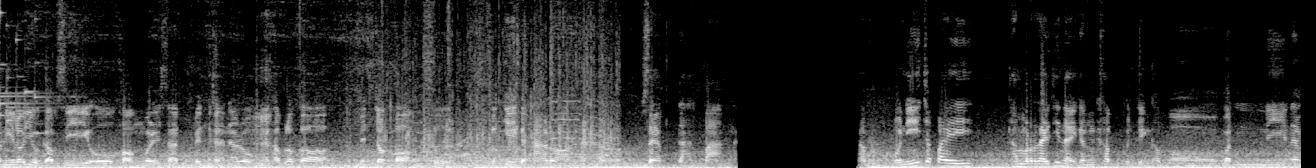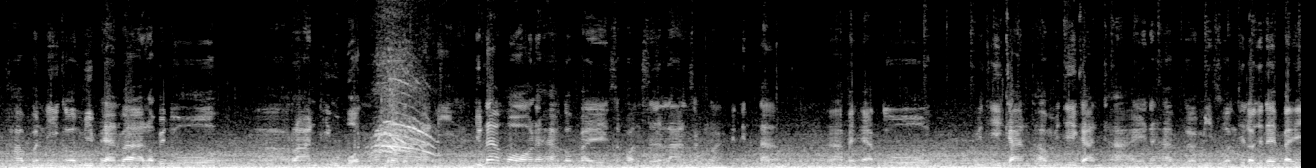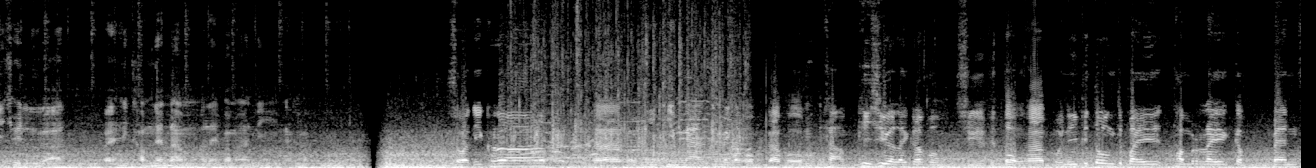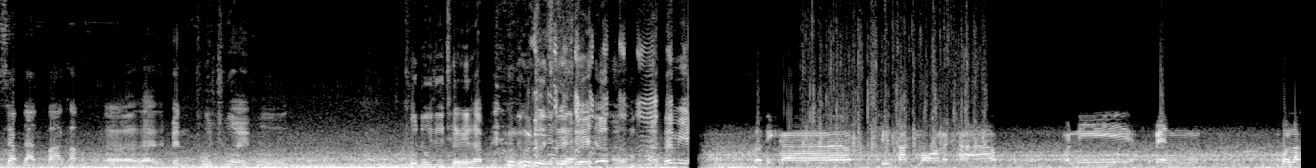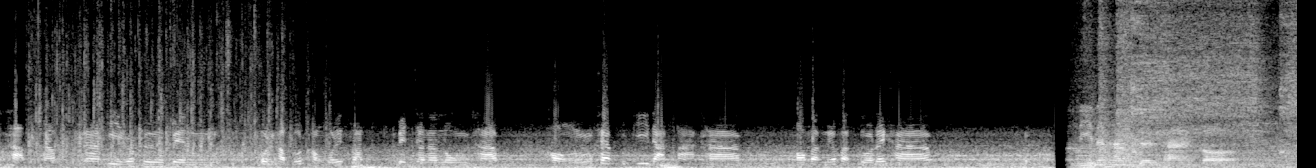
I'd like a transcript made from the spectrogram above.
ครับตอนนี้เราอยู่กับ CEO ของบริษัทเป็นชานรงค์นะครับ แล้วก็เป็นเจ้าของสูตรสุกี้กระทะร้อนนะครับแซ่บดาดปากนะครับ วันนี้จะไปทำอะไรที่ไหนกันครับคุณติงครับ อ๋อวันนี้นะครับวันนี้ก็มีแผนว่าเราไปดูอ่าร้านที่อุบลราชธานีอยู่หน้ามอนะฮะก็ไปสปอนเซอร์ร้านสักหน่อยไปติดตามอ่าไปแอบดูวิธีการทำวิธีการขายนะฮะเผื่อมีส่วนที่เราจะได้ไปช่วยเหลือไปให้คำแนะนำอะไรประมาณนี้นะครับ สวัสดีครับครับมีทีมงานใช่ไหมครับผม ครับผม ครับ พี่ชื่ออะไรครับผม ชื่อพี่ต้งครับ วันนี้พี่โต้งจะไปทำอะไรกับแบรนด์แซ่บดาดปากครับ เอ่อน่าจะเป็นผู้ช่วยผู้ ผู้ดูเฉยๆครับ ดูเฉยๆครับผม ไม่มี สวัสดีครับ ชื่อตั๊กมอนะครับ วันนี้เป็นคนละขับครับ หน้าที่ก็คือเป็นคนขับรถของบริษัทเป็นจนาลงค์ครับ ของแซบซุกี้ดาดปากครับ ขอฝากเนื้อฝากตัวด้วยครับ ตอนนี้นะครับเดินทางก็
